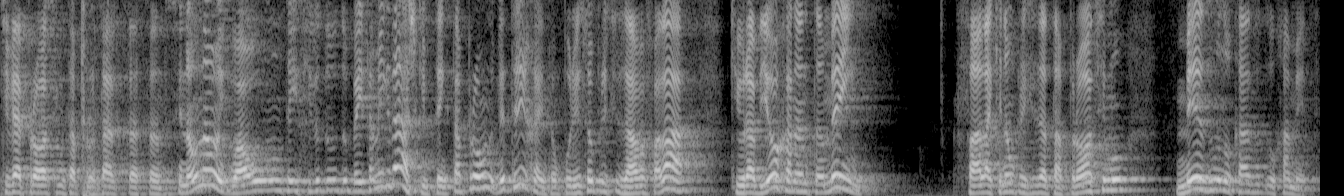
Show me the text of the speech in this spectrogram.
tiver próximo está tá, tá santo, se não, igual um utensílio do, do Beit HaMikdash, que tem que estar tá pronto, vetricha. Então, por isso eu precisava falar que o Rabi Yohanan também fala que não precisa estar tá próximo, mesmo no caso do Hametz.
